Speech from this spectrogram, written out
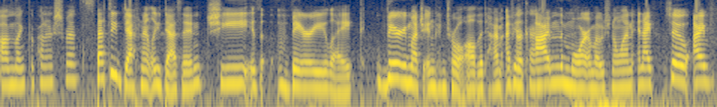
on like the punishments? Betsy definitely doesn't. She is very like very much in control all the time. I feel Okay. like I'm the more emotional one and I so I've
